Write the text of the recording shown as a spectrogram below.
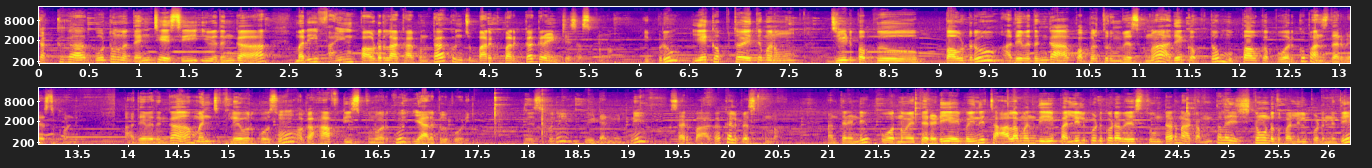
చక్కగా గూటంలో దంచేసి ఈ విధంగా మరీ ఫైన్ పౌడర్లా కాకుండా కొంచెం బరక బరకగా గ్రైండ్ చేసేసుకున్నాం ఇప్పుడు ఏ కప్పుతో అయితే మనం జీడిపప్పు పౌడరు అదేవిధంగా కొబ్బరి తురుము వేసుకున్నాం అదే కప్పుతో ముప్పావు కప్పు వరకు పంచదార వేసుకోండి. అదేవిధంగా మంచి ఫ్లేవర్ కోసం ఒక హాఫ్ టీ స్పూన్ వరకు యాలకుల పొడి వేసుకుని వీటన్నిటిని ఒకసారి బాగా కలిపేసుకున్నాం అంతేనండి పూర్ణం అయితే రెడీ అయిపోయింది. చాలామంది పల్లీల పొడి కూడా వేస్తూ ఉంటారు. నాకు అంతలా ఇష్టం ఉండదు పల్లీల పొడి అనేది.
